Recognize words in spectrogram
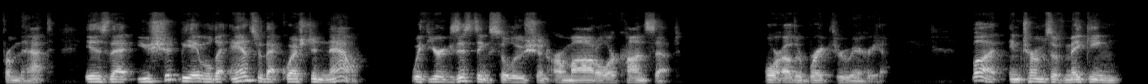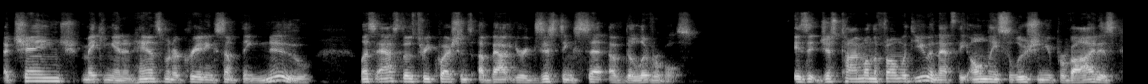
from that is that you should be able to answer that question now with your existing solution or model or concept or other breakthrough area. But in terms of making a change, making an enhancement, or creating something new, let's ask those three questions about your existing set of deliverables. Is it just time on the phone with you and that's the only solution you provide is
